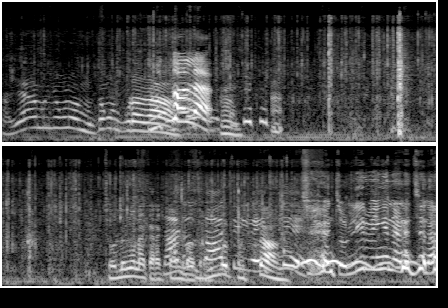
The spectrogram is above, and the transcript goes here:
கல்யாணம் முடிஞ்சவங்களும் முத்தம் கொடுக்க கூடாதா சொல்லுங்க நான் கரெக்டா சொல்லிருவீங்கன்னு நினைச்சேனா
